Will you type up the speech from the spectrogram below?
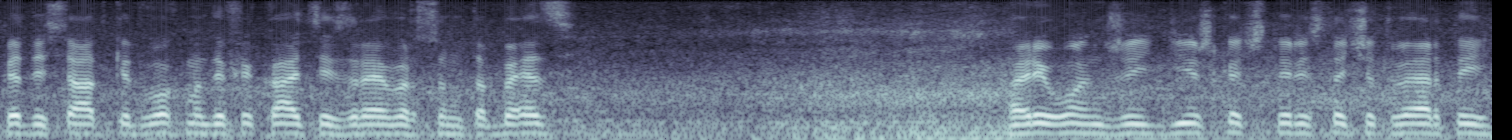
50 двох модифікацій з реверсом та без. Оріон GD 404.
